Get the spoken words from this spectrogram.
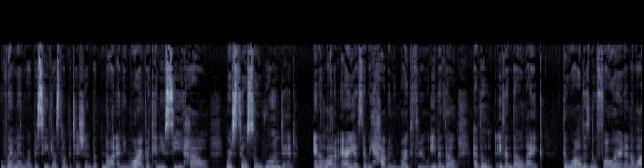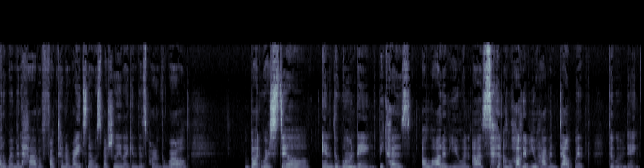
women were perceived as competition, but not anymore. But can you see how we're still so wounded in a lot of areas that we haven't worked through, even though even though like the world has moved forward and a lot of women have a fuck ton of rights now, especially like in this part of the world. But we're still in the wounding because a lot of you and us, a lot of you haven't dealt with the wounding.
